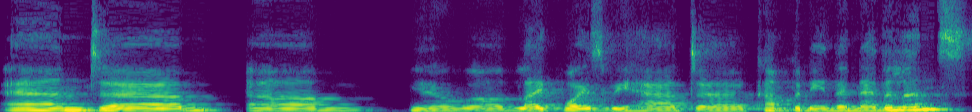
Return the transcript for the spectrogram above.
And, um, um, you know, uh, likewise, we had a company in the Netherlands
